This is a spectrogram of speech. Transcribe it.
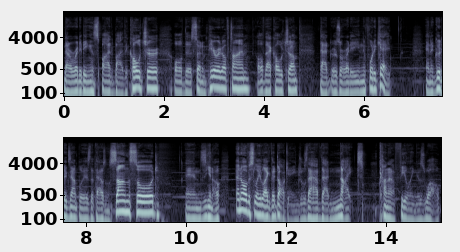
that are already being inspired by the culture or the certain period of time of that culture that was already in 40k. And a good example is the Thousand Suns sword, and you know, and obviously like the Dark Angels that have that knight kind of feeling as well.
